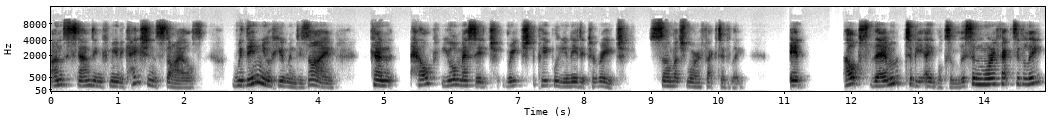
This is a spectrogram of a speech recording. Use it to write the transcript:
understanding communication styles within your human design can help your message reach the people you need it to reach so much more effectively. It helps them to be able to listen more effectively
